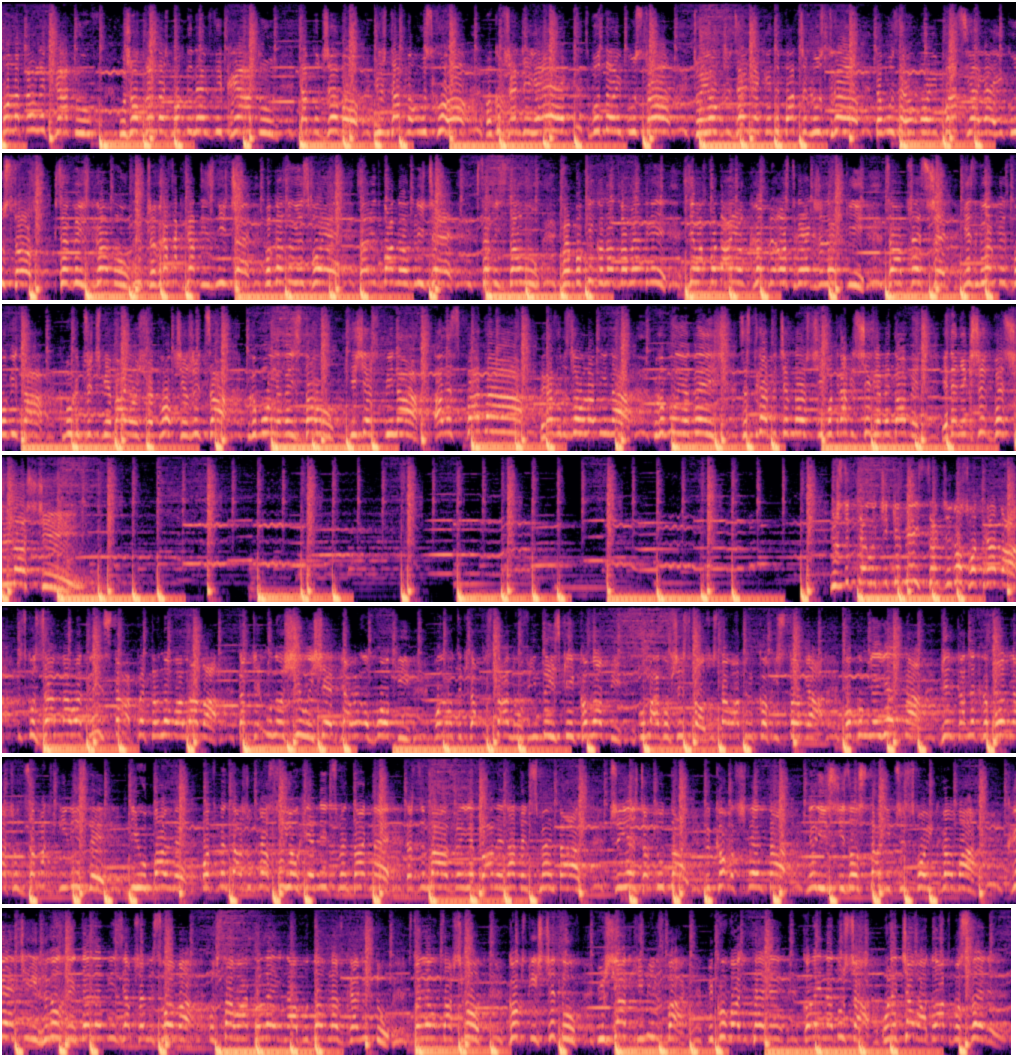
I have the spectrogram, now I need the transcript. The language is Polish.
pola pełne kwiatów. Muszę oglądać mordy nędznych kreatur. Tamto drzewo już dawno uschło. Wokół wszędzie jest smutno i pusto. Czuję obrzydzenie, kiedy patrzę w lustro. To muzeum mojej pasji, a ja jej kustosz. Chcę wyjść z grobu, przewraca kwiat i znicze. Pokazuje swoje zaniedbane oblicze głębokiego na dwa metry. Z nieba spadają krople ostre jak żyletki. Cała przestrzeń jest mrok, jest powita. Chmury przyćmiewają światło księżyca. Próbuję wyjść z domu i się spina Ale spada razem z nią Próbuję wyjść ze strefy ciemności Potrafi z siebie wydobyć jedynie krzyk bezsilności dzikie miejsca, gdzie rosła trawa. Wszystko zalała gęsta, betonowa lawa. Tam, gdzie unosiły się białe obłoki kwiatów stanów indyjskiej konopi. Umarło wszystko, została tylko historia. Wokół mnie jedna wielka nekropolia Czuć zapach zgnilizny. W dni upalne Po cmentarzu grasują hieny cmentarne. Każdy ma wyjebany na ten cmentarz. Przyjeżdża tutaj tylko od święta Nieliczni zostali przy swoich grobach. Kręci ich ruchy, telewizja przemysłowa. Powstała kolejna budowla z granitu Stojąca wśród górskich szczytów. Już Jan Himilsbach wykuwa litery Kolejna dusza uleciała do atmosfery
